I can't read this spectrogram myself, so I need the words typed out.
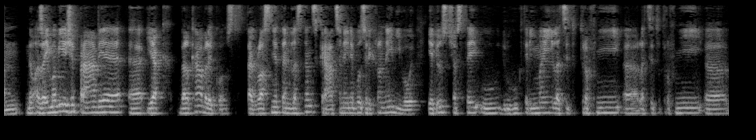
Um, no a zajímavé je, že právě uh, jak velká velikost, tak vlastně tenhle ten zkrácený nebo zrychlený vývoj je dost častý u druhů, který mají lecitotrofní, uh, lecitotrofní uh,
